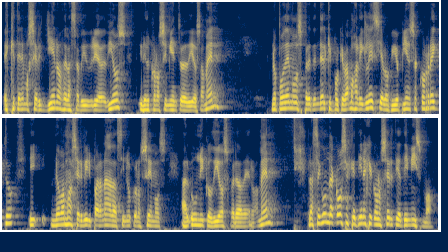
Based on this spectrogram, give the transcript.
es que tenemos que ser llenos de la sabiduría de Dios y del conocimiento de Dios. Amén. No podemos pretender que porque vamos a la iglesia lo que yo pienso es correcto y no vamos a servir para nada si no conocemos al único Dios verdadero. Amén. La segunda cosa es que tienes que conocerte a ti mismo.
